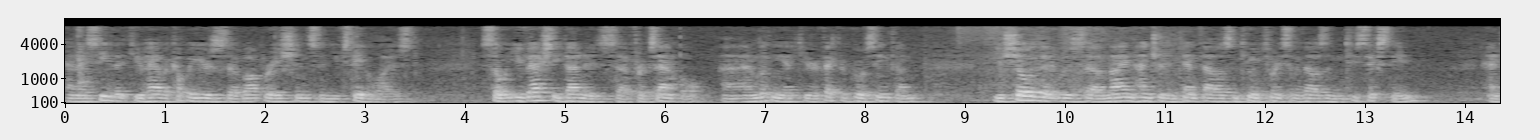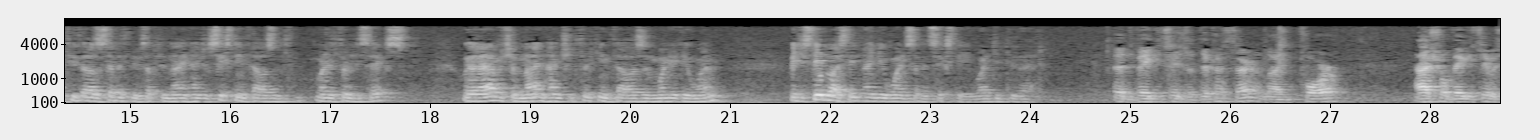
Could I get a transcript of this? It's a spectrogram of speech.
and I see that you have a couple of years of operations and you've stabilized. So what you've actually done is, uh, for example, uh, I'm looking at your effective gross income. You showed that it was uh, 910,227,216, and 2017 it was up to 916,136, with an average of 913,181. But you stabilized at 891,760. Why did you do that? Uh, The vacancies are different there, line four. Actual vacancy was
